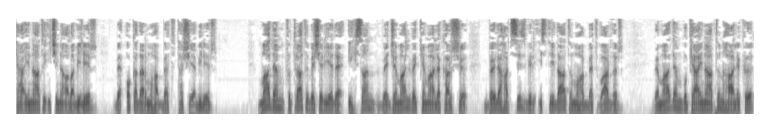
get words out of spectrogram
kainatı içine alabilir ve o kadar muhabbet taşıyabilir. Madem fıtrat-ı beşeriyede ihsan ve cemal ve kemale karşı böyle hadsiz bir istidat-ı muhabbet vardır ve madem bu kainatın haliki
